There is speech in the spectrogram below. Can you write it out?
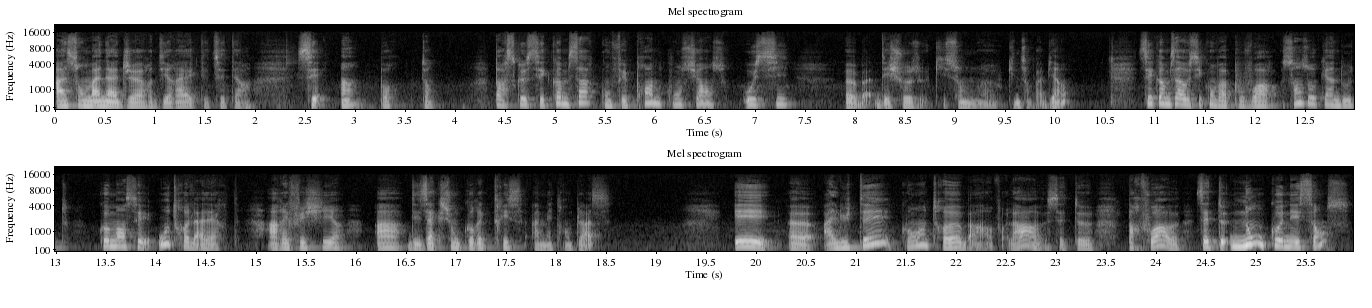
à son manager direct, etc. C'est important parce que c'est comme ça qu'on fait prendre conscience aussi euh, bah, des choses qui, sont, euh, qui ne sont pas bien. C'est comme ça aussi qu'on va pouvoir, sans aucun doute, commencer, outre l'alerte, à réfléchir à des actions correctrices à mettre en place et euh, à lutter contre bah, voilà, cette, parfois cette non-connaissance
